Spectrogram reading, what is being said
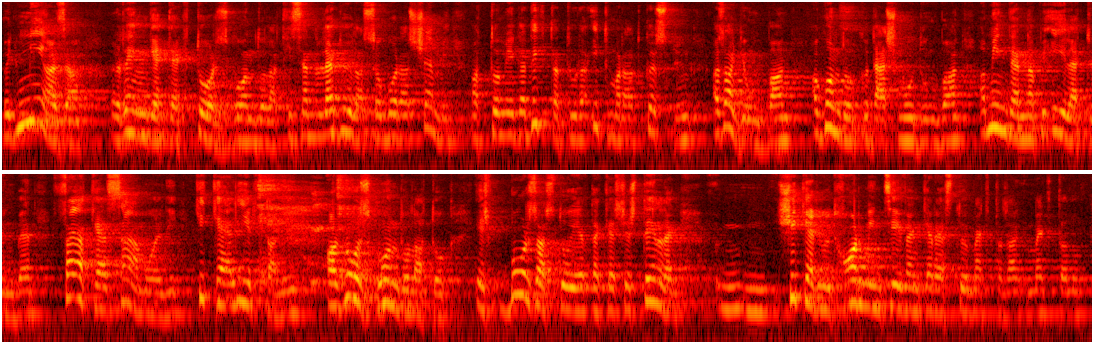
hogy mi az a rengeteg torz gondolat, hiszen ledül a szobor, az semmi, attól még a diktatúra itt marad köztünk, az agyunkban, a gondolkodásmódunkban, a mindennapi életünkben. Fel kell számolni, ki kell írtani a rossz gondolatok, és borzasztó érdekes, és tényleg sikerült 30 éven keresztül megtanul,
